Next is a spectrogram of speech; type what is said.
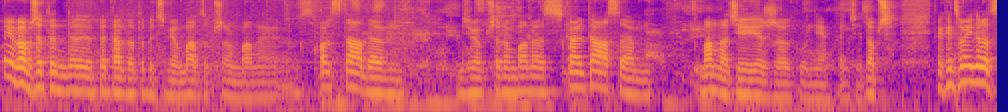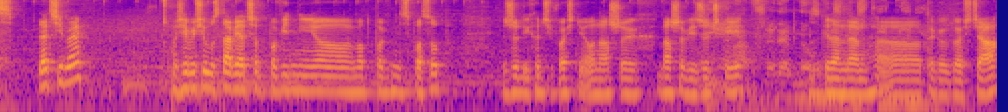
Powiem wam, że ten e, petarda to będzie miał bardzo przerąbane z Falstadem, będzie miał przerąbane z Kaltasem. Mam nadzieję, że ogólnie będzie dobrze. Tak więc moi drodzy, lecimy. Musimy się ustawiać odpowiednio, w odpowiedni sposób, jeżeli chodzi właśnie o naszych, nasze wieżyczki względem e, tego gościa.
